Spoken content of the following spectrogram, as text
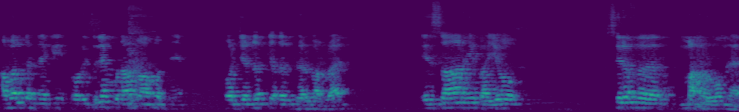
عمل کرنے کی اور اتنے گناہ معاف ہوتے ہیں اور جنت کے اندر گھر بن رہا ہے۔ انسان ہی بھائیوں صرف محروم ہے۔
